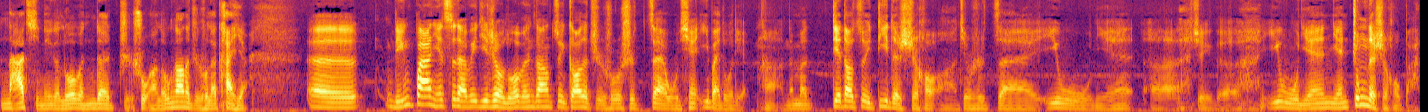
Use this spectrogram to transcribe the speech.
拿起那个螺纹的指数啊，螺纹钢的指数来看一下。呃，零八年次贷危机之后，螺纹钢最高的指数是在五千一百多点啊，那么跌到最低的时候啊，就是在一五年呃这个一五年年中的时候吧，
